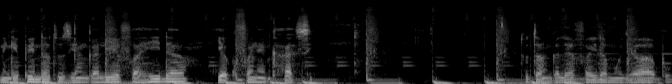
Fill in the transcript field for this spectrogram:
ningependa tuziangalie faida ya kufanya kazi. Tutaangalia faida mojawapo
